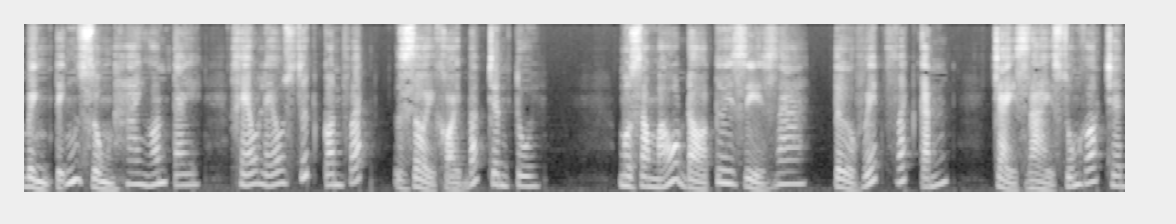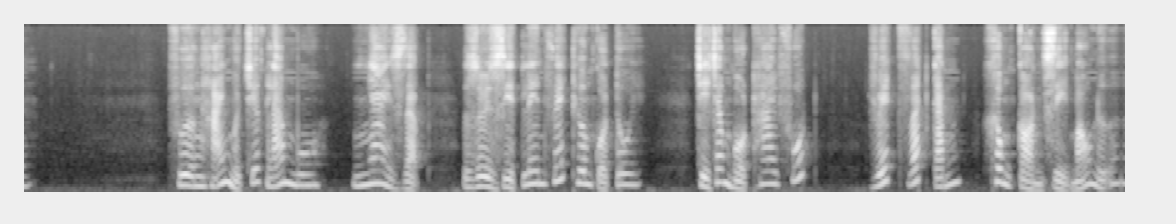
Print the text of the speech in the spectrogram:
bình tĩnh dùng hai ngón tay khéo léo rứt con vắt rời khỏi bắp chân tôi. Một dòng máu đỏ tươi rỉ ra từ vết vắt cắn, chảy dài xuống gót chân. Phương hái một chiếc lá mua, nhai dập, rồi diệt lên vết thương của tôi. Chỉ trong một hai phút, vết vắt cắn không còn gì máu nữa.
